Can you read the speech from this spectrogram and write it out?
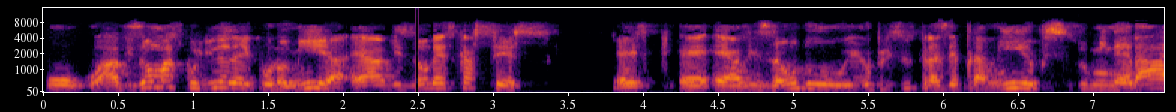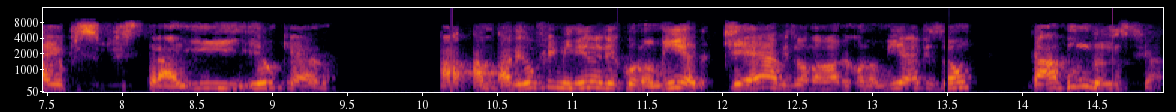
O, a visão masculina da economia é a visão da escassez. É, é, é a visão do eu preciso trazer para mim, eu preciso minerar, eu preciso extrair, eu quero. A, a, a visão feminina da economia, que é a visão da nova economia, é a visão da abundância,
